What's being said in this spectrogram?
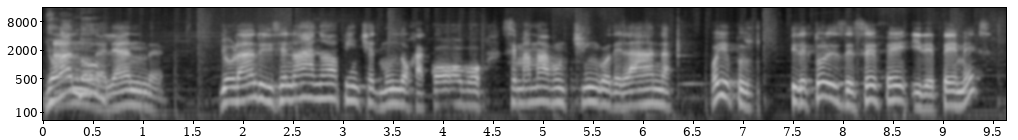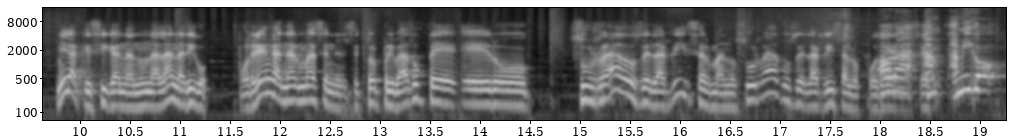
llorando. Ándale, anda. Llorando y diciendo, ah, no, pinche Edmundo Jacobo, se mamaba un chingo de lana. Oye, pues directores de CFE y de Pemex, mira que sí ganan una lana. Digo, podrían ganar más en el sector privado, pero zurrados de la risa, hermano, zurrados de la risa lo podrían Ahora, amigo,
